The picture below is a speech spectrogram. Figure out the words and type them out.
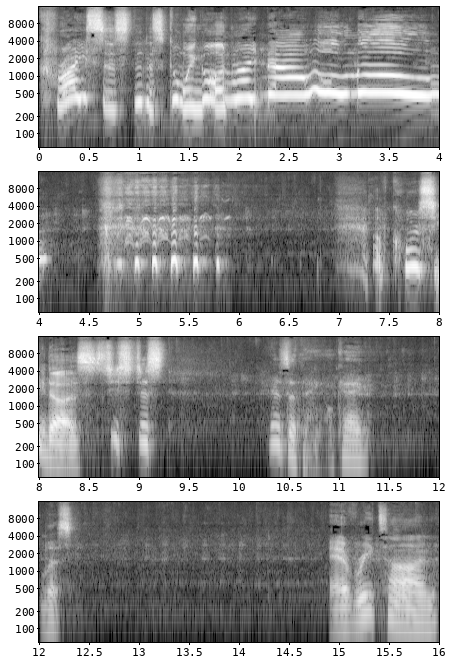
crisis that is going on right now. Oh no! of course she does. She's just. Here's the thing, okay? Listen. Every time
